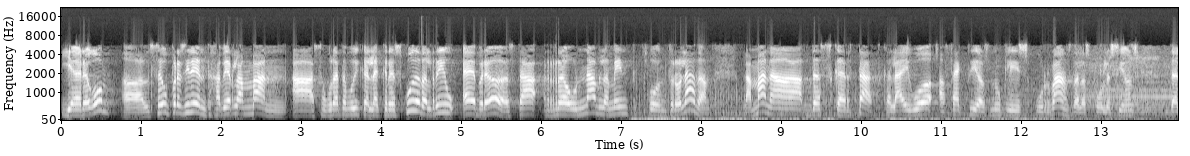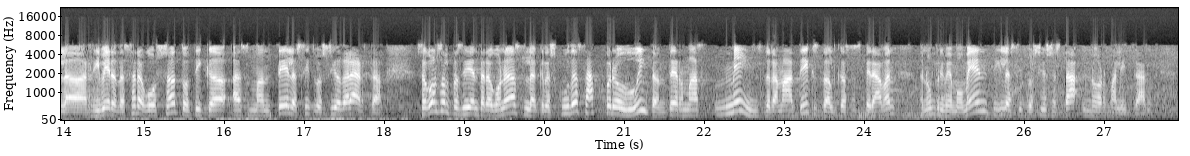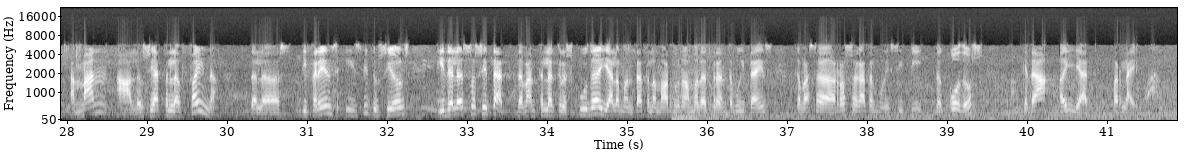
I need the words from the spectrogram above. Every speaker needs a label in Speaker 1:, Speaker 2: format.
Speaker 1: I Aragó, el seu president, Javier Lambán, ha assegurat avui que la crescuda del riu Ebre està raonablement controlada. Lambán ha descartat que l'aigua afecti els nuclis urbans de les poblacions de la Ribera de Saragossa, tot i que es manté la situació d'alerta. Segons el president aragonès, la crescuda s'ha produït en termes menys dramàtics del que s'esperaven en un primer moment i la situació s'està normalitzant. Amman ha elogiat la feina de les diferents institucions i de la societat davant la crescuda i ha lamentat la mort d'un home de 38 anys que va ser arrossegat al municipi de Codos, en quedar aïllat per l'aigua.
